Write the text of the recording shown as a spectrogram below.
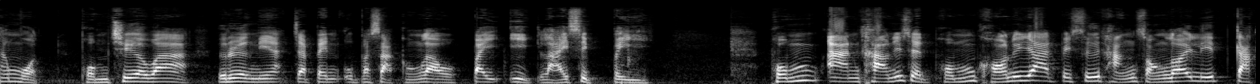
ทั้งหมด ผมเชื่อว่าเรื่องนี้จะเป็นอุปสรรคของเราไปอีกหลายสิบปี ผมอ่านข่าวนี้เสร็จ ผมขออนุญาตไปซื้อถัง 200 ลิตร กัก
